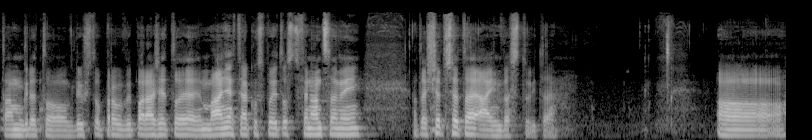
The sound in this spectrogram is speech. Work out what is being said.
tam, kde, to, kde už to opravdu vypadá, že to je, má nějakou spojitost s financemi, a to je šetřete a investujte. Uh,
